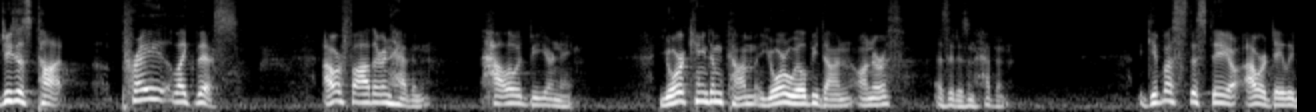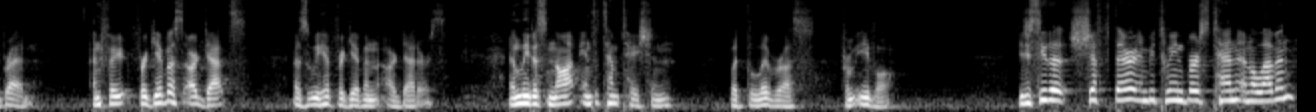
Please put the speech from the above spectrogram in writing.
Jesus taught, pray like this Our Father in heaven, hallowed be your name. Your kingdom come, your will be done on earth as it is in heaven. Give us this day our daily bread, and for, forgive us our debts as we have forgiven our debtors. And lead us not into temptation, but deliver us from evil. Did you see the shift there in between verse 10 and 11?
